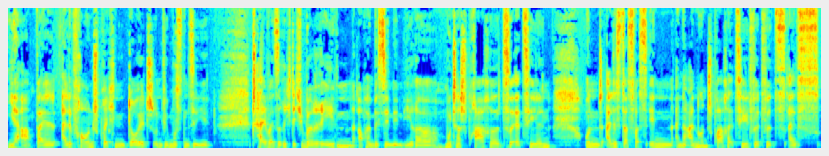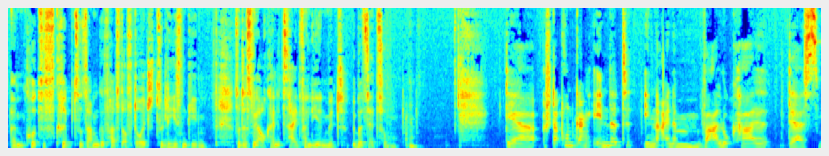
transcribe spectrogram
Ja, weil alle Frauen sprechen Deutsch und wir mussten sie teilweise richtig überreden, auch ein bisschen in ihrer Muttersprache zu erzählen. Und alles das, was in einer anderen Sprache erzählt wird, wird es als ähm, kurzes Skript zusammengefasst auf Deutsch zu lesen geben, sodass wir auch keine Zeit verlieren mit Übersetzungen. Der Stadtrundgang endet in einem Wahllokal des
